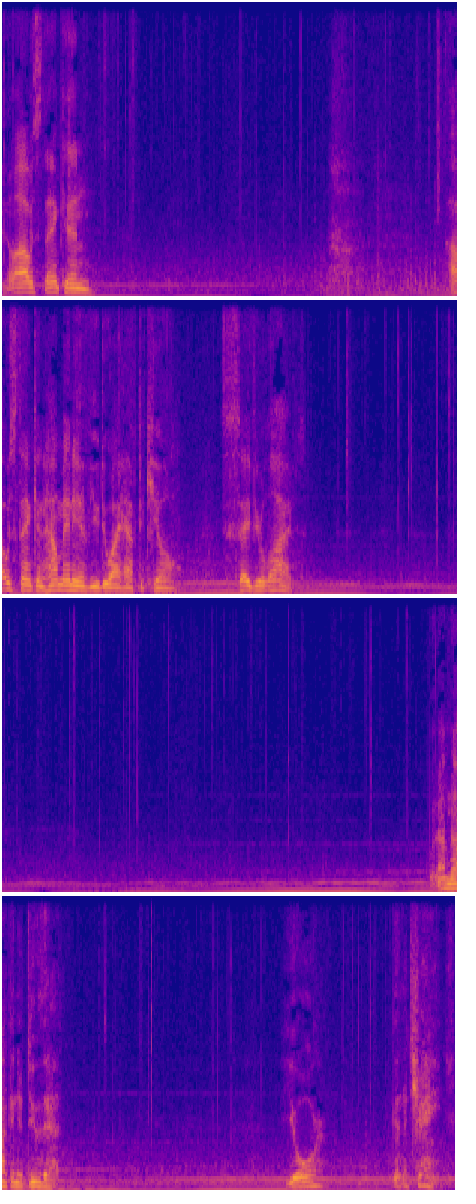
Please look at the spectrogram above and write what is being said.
You know, I was thinking... I was thinking, how many of you do I have to kill to save your lives? But I'm not gonna do that. You're gonna change.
